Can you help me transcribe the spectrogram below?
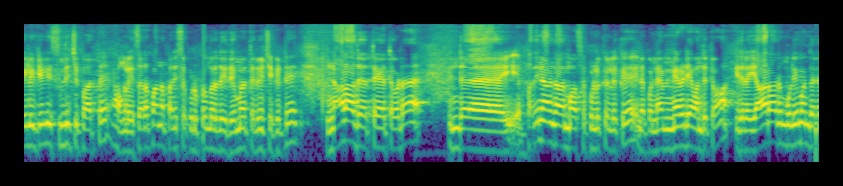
டெய்லி டெய்லி சிந்திச்சு பார்த்து அவங்களுக்கு சிறப்பான பரிசை கொடுப்போங்கிறது இது மாதிரி தெரிவிச்சுக்கிட்டு நாலாவது அத்தியாயத்தோட இந்த பதினான்காவது மாத குழுக்களுக்கு இப்போ நேரடியாக வந்துட்டோம். இதில் யார் யார் மூலியமாக இந்த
